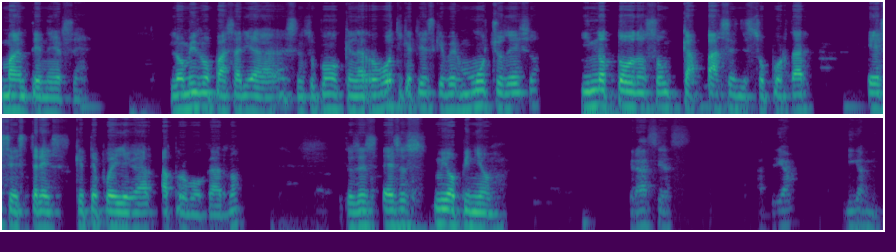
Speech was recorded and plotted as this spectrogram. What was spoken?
mantenerse lo mismo pasaría, supongo que en la robótica tienes que ver mucho de eso y no todos son capaces de soportar ese estrés que te puede llegar a provocar, ¿no? Entonces, esa es mi opinión. Gracias. Adrián, dígame.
